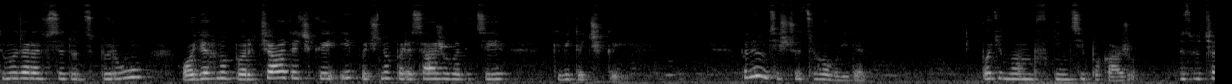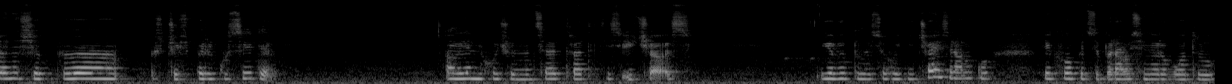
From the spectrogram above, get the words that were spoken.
Тому зараз все тут зберу, одягну перчаточки і почну пересаджувати ці квіточки. Подивимося, що цього вийде. Потім вам в кінці покажу. Звичайно, щоб е, щось перекусити. Але я не хочу на це тратити свій час. Я випила сьогодні чай зранку, як хлопець збирався на роботу.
